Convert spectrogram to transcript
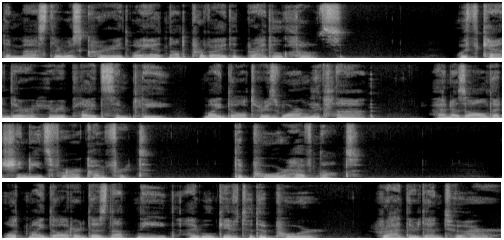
The master was queried why he had not provided bridal clothes. With candor, he replied simply, My daughter is warmly clad and has all that she needs for her comfort. The poor have not. What my daughter does not need, I will give to the poor rather than to her.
